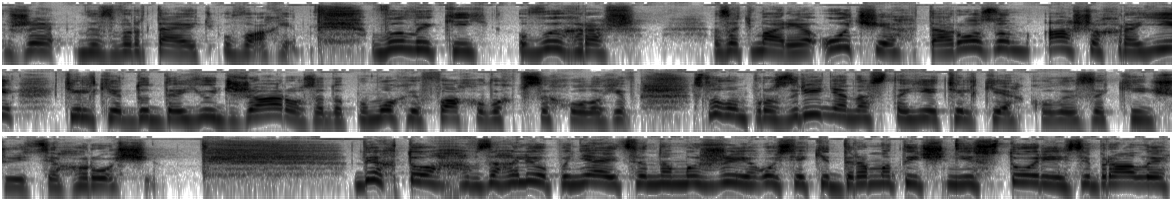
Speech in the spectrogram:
вже не звертають уваги. Великий виграш затьмарює очі та розум, а шахраї тільки додають жару за допомоги фахових психологів. Словом, прозріння настає тільки коли закінчуються гроші. Дехто взагалі опиняється на межі. Ось які драматичні історії зібрали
